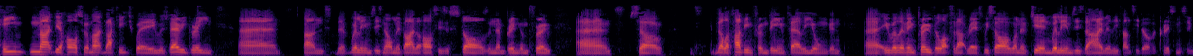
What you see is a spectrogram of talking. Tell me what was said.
He might be a horse who might back each way. He was very green, um, and the Williams is normally buy the horses as stalls and then bring them through. Um, so they'll have had him from being fairly young, and uh, he will have improved a lot for that race. We saw one of Jane Williams's that I really fancied over Christmas, who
